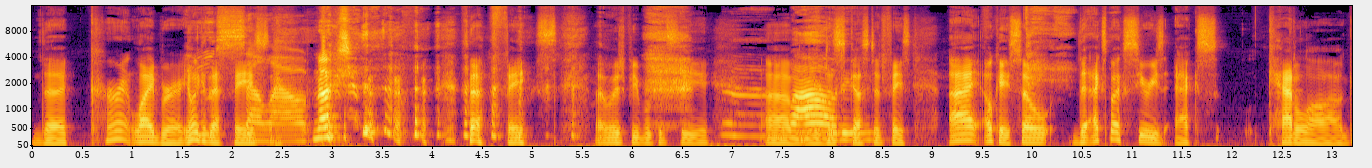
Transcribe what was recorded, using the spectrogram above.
the current library. Look at that face. Sell out. No. that face. I wish people could see um, wow, your dude. disgusted face. I okay, so the Xbox Series X catalog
